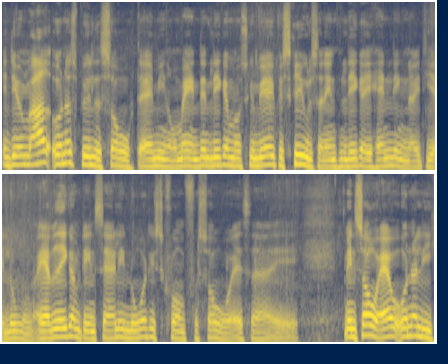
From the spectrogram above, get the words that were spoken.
Men det er jo en meget underspillet sorg, der er i min roman. Den ligger måske mere i beskrivelserne, end den ligger i handlingen og i dialogen. Og jeg ved ikke, om det er en særlig nordisk form for sorg. Altså, øh, men sorg er jo underlig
